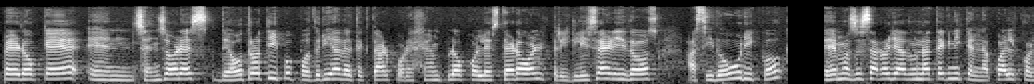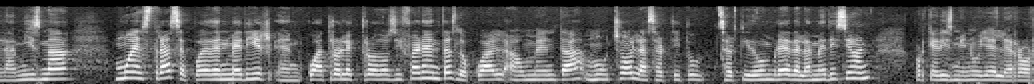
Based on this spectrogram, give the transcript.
pero que en sensores de otro tipo podría detectar, por ejemplo, colesterol, triglicéridos, ácido úrico. Hemos desarrollado una técnica en la cual con la misma muestras se pueden medir en cuatro electrodos diferentes, lo cual aumenta mucho la certidumbre de la medición porque disminuye el error.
